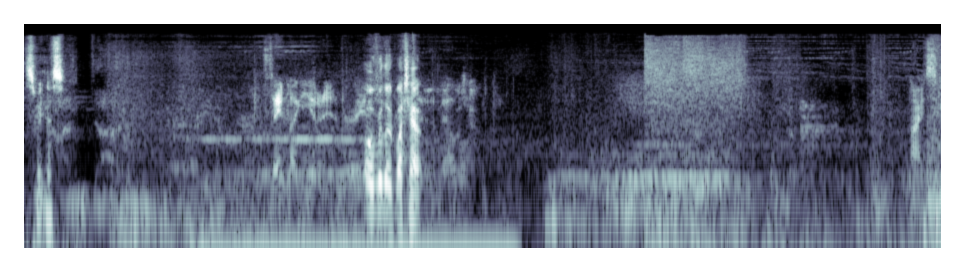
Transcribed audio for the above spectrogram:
Sweetness. Overload, watch out. Nice.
